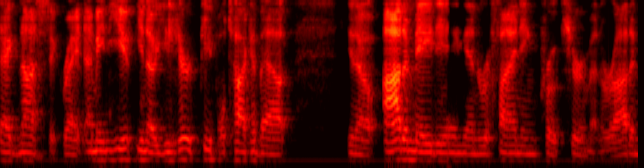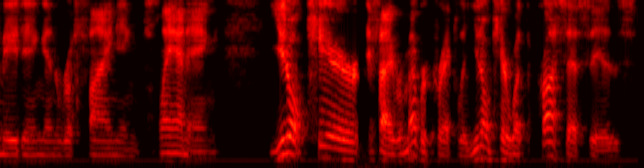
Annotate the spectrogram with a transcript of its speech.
agnostic, right? I mean, you you know, you hear people talk about, you know, automating and refining procurement or automating and refining planning. You don't care, if I remember correctly, you don't care what the process is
